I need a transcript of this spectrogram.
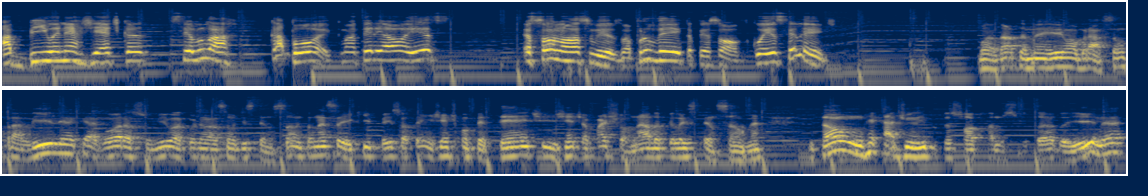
A bioenergética celular. Acabou, que material é esse? É só nosso mesmo. Aproveita, pessoal. Ficou excelente. Mandar também um abração para Lilian, que agora assumiu a coordenação de extensão. Então, nessa equipe aí só tem gente competente, gente apaixonada pela extensão, né? Então, um recadinho aí para o pessoal que está nos escutando aí, né?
